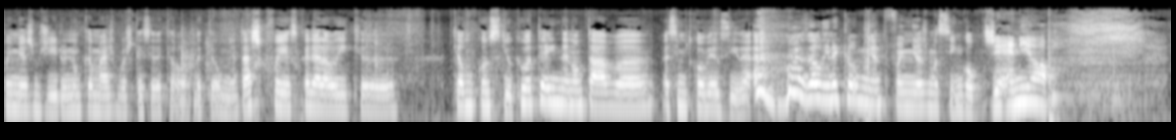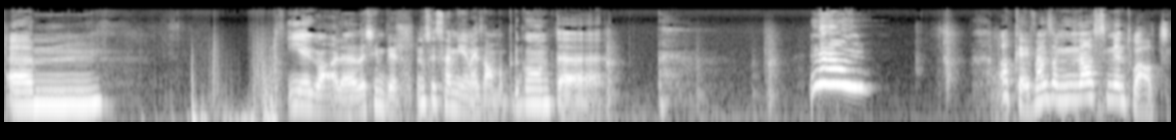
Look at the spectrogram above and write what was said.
foi mesmo giro nunca mais vou esquecer daquele, daquele momento. Acho que foi se calhar ali que, que ele me conseguiu, que eu até ainda não estava assim muito convencida, mas ali naquele momento foi mesmo assim um golpe de gênio. Um, e agora, deixem ver, não sei se há minha mais alguma pergunta. Não! Ok, vamos ao nosso momento alto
